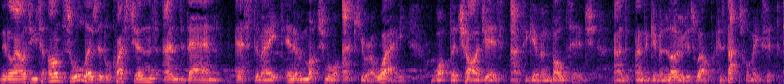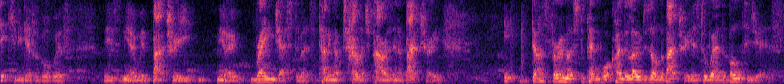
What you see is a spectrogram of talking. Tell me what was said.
It allows you to answer all those little questions and then estimate in a much more accurate way what the charge is at a given voltage and, and a given load as well because that's what makes it particularly difficult with these, you know, with battery, you know, range estimates telling us how much power is in a battery, it does very much depend what kind of load is on the battery as to where the voltage is.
